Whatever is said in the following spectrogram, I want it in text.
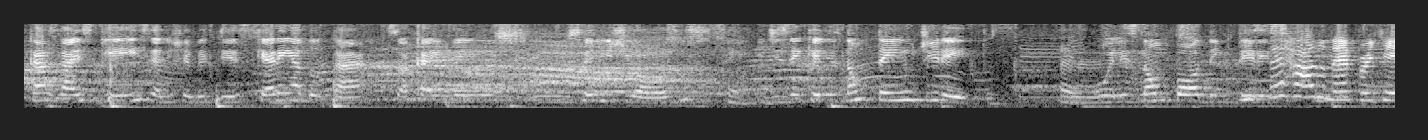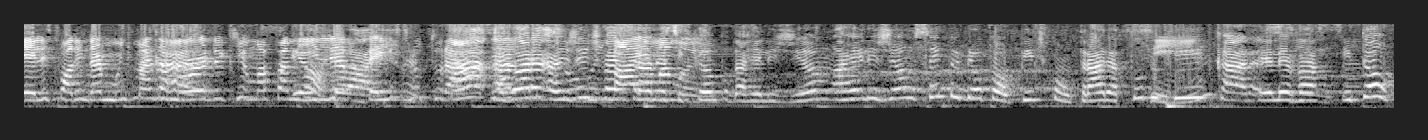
casais gays, LGBTs, querem adotar, só que aí vem os, os religiosos e dizem que eles não têm o direito. Ou eles não podem ter Isso é esse errado, né? Porque eles podem dar muito mais Cara, amor do que uma família eu bem estruturada. Ah, agora a gente vai entrar nesse mãe. campo da religião. A religião sempre deu palpite contrário a tudo Sim, que cara, elevar. sim. Então,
